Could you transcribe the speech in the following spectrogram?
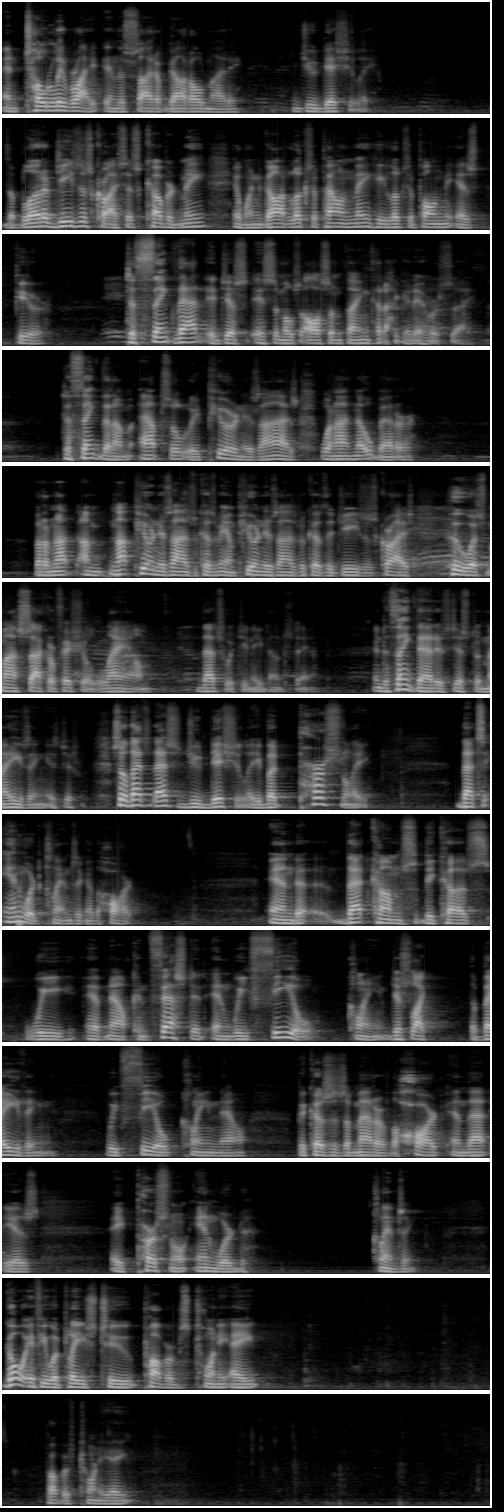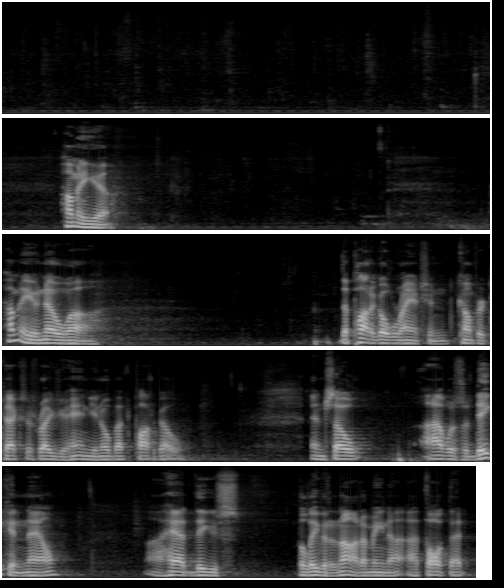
and totally right in the sight of God Almighty, judicially. The blood of Jesus Christ has covered me, and when God looks upon me, He looks upon me as pure. To think that, it just is the most awesome thing that I could ever say. To think that I'm absolutely pure in His eyes when I know better. But I'm not, I'm not pure in His eyes because of me, I'm pure in His eyes because of Jesus Christ, who was my sacrificial lamb. That's what you need to understand. And to think that is just amazing. It's just so that's that's judicially, but personally, that's inward cleansing of the heart. And uh, that comes because we have now confessed it and we feel clean, just like the bathing. We feel clean now because it's a matter of the heart, and that is a personal inward cleansing. Go, if you would please, to Proverbs 28. Proverbs 28. How many, uh, how many of you know uh, the Pot of Gold Ranch in Comfort, Texas? Raise your hand. You know about the Pot of Gold. And so I was a deacon now. I had these, believe it or not, I mean, I, I thought that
